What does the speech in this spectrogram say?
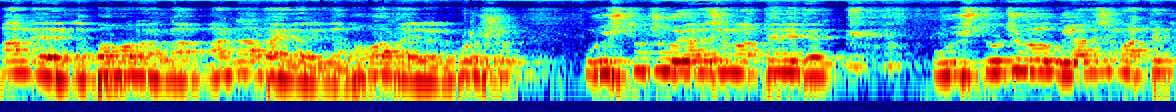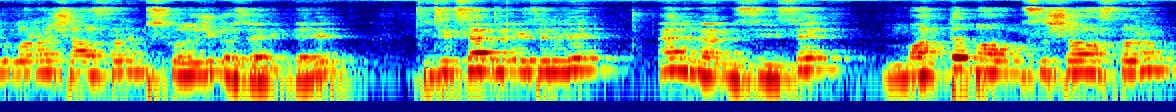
annelerle, babalarla, anne adaylarıyla, baba adaylarıyla buluşup uyuşturucu uyarıcı madde nedir? Uyuşturucu ve uyarıcı madde kullanan şahısların psikolojik özellikleri, fiziksel belirtileri, en önemlisi ise madde bağımlısı şahısların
